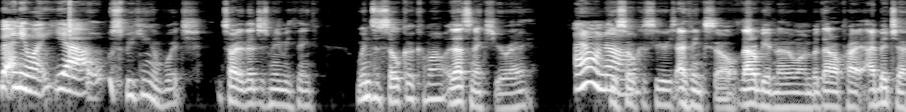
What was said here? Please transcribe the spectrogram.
But anyway, yeah. oh, speaking of which, sorry, that just made me think. When's Ahsoka come out? That's next year, right? I don't know. The Ahsoka series. I think so. That'll be another one, but that'll probably. I bet you.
